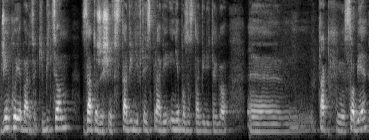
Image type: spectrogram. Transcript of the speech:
Dziękuję bardzo kibicom za to, że się wstawili w tej sprawie i nie pozostawili tego e, tak sobie,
